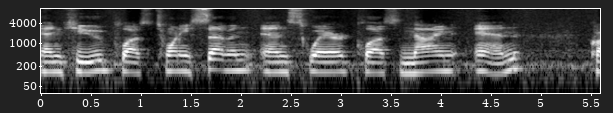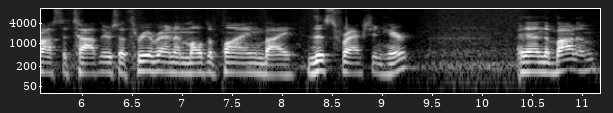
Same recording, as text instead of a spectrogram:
n cubed plus 27 n squared plus 9n across the top there. So 3 over n I'm multiplying by this fraction here. And then the bottom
